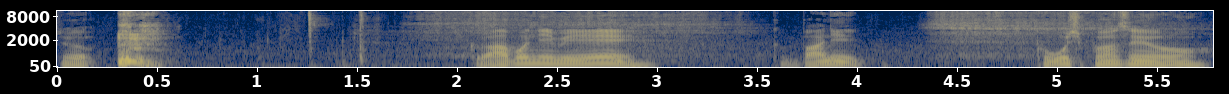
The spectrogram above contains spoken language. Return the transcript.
저, 그 아버님이 그 많이 보고 싶어 하세요.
